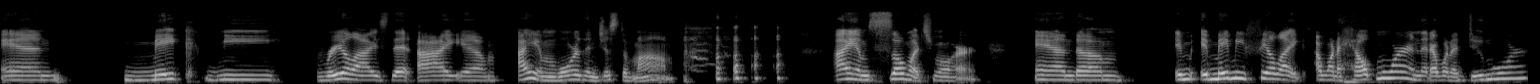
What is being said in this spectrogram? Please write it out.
and make me realize that I am I am more than just a mom. I am so much more. And um, it, it made me feel like I want to help more and that I want to do more.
